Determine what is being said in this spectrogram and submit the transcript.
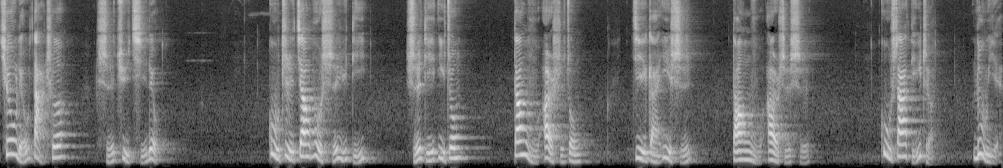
秋流大车，时去其六。故至将勿食于敌，食敌一中，当午二十钟；既敢一时，当午二十时。故杀敌者，戮也。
